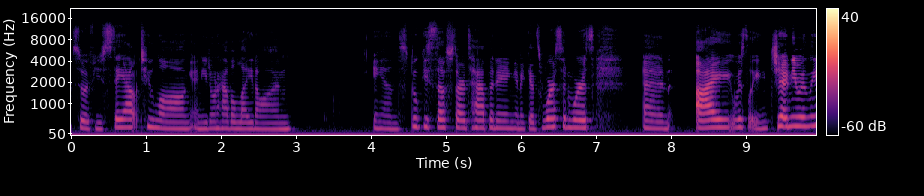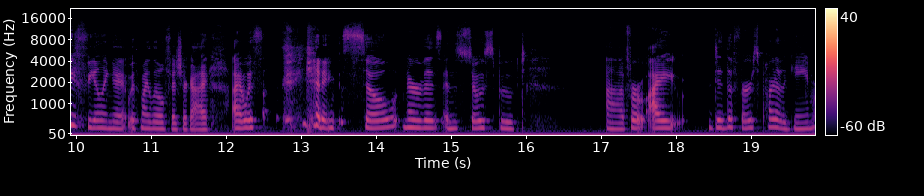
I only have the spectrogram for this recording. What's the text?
So if you stay out too long and you don't have a light on, and spooky stuff starts happening and it gets worse and worse, and I was like genuinely feeling it with my little fisher guy. I was getting so nervous and so spooked. Uh, for I did the first part of the game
